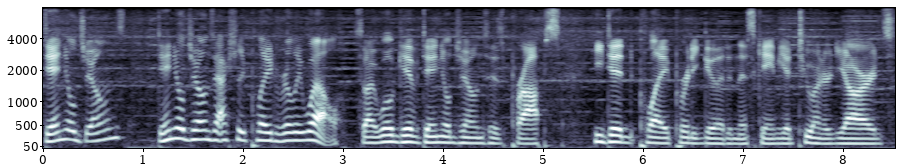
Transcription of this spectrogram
Daniel Jones Daniel Jones actually played really well. So I will give Daniel Jones his props. He did play pretty good in this game. He had 200 yards,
